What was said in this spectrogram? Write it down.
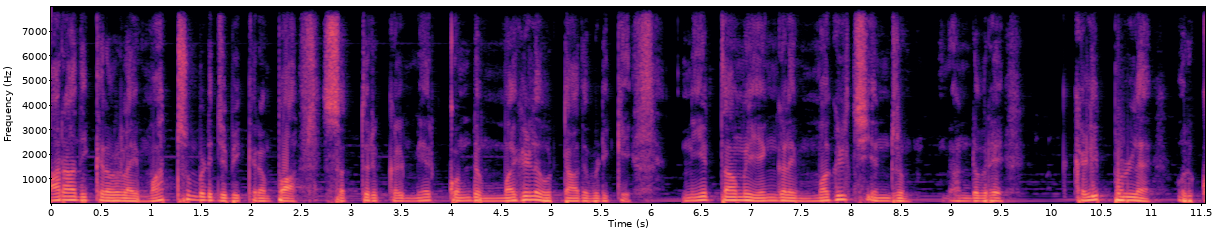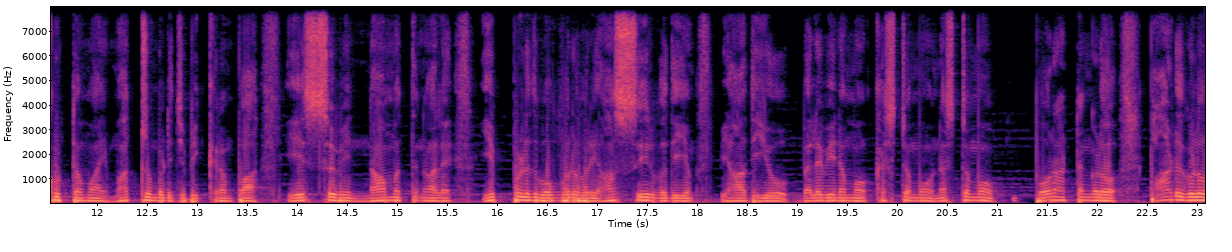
ஆராதிக்கிறவர்களாய் மாற்றும்படி ஜெபிக்கிறப்பா சத்துருக்கள் மேற்கொண்டு மகிழ விட்டாதபடிக்கு நீர்த்தாமை எங்களை மகிழ்ச்சி என்றும் ஆண்டவரே களிப்புள்ள ஒரு கூட்டமாய் மாற்றும்படி ஜபிக்கிறோம்ப்பா இயேசுவின் நாமத்தினால இப்பொழுது ஒவ்வொருவரை ஆசீர்வதியும். வியாதியோ பலவீனமோ கஷ்டமோ நஷ்டமோ போராட்டங்களோ பாடுகளோ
